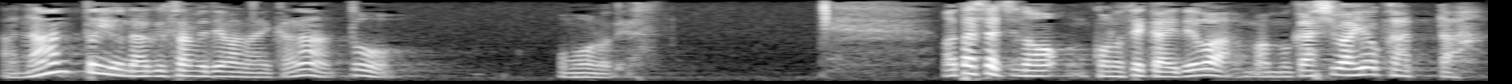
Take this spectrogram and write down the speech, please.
何という慰めではないかなと思うのです。私たちのこの世界では、まあ、昔は良かった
